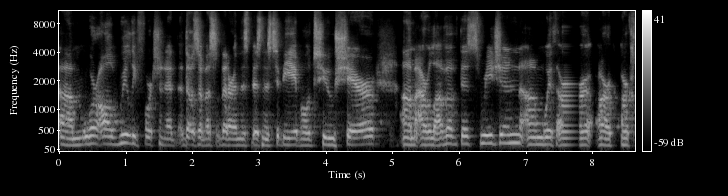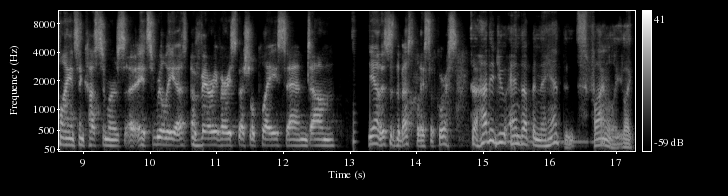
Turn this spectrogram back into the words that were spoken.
um, we're all really fortunate those of us that are in this business to be able to share um, our love of this region um, with our, our, our clients and customers it's really a, a very very special place and um, yeah, this is the best place, of course. So, how did you end up in the Hamptons finally? Like,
